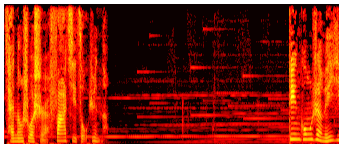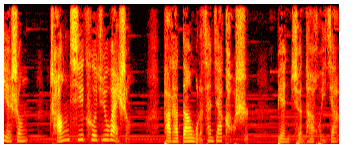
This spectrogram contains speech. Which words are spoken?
才能说是发迹走运呢？丁公认为叶生长期客居外省，怕他耽误了参加考试，便劝他回家。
